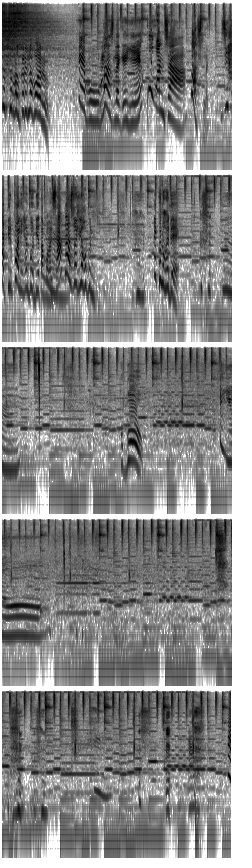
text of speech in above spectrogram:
জোখটো ভালো কৰি ল'ব আৰু। এ বৌ লাজ লাগে এ। ককন যা লাজ লাগে। যি হাতীৰ পোৱালিহান বডি এটা বনাইছা লাজ লাগিলে হ'ব নেকি? একো নহয় দে। হ'ব। আইও এ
